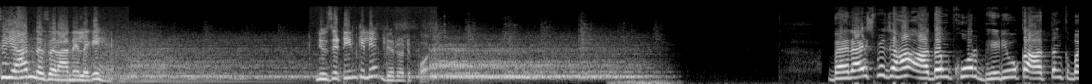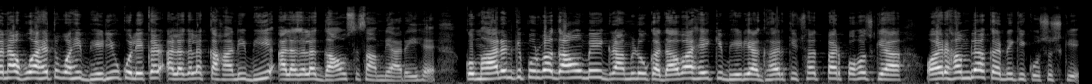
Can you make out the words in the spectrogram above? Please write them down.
सियार नज़र आने लगे हैं। न्यूज़ 18 के लिए ब्यूरो रिपोर्ट। बहराइच में जहाँ आदमखोर भेड़ियों का आतंक बना हुआ है तो वहीं भेड़ियों को लेकर अलग अलग कहानी भी अलग अलग गाँव से सामने आ रही है। कुम्हारन के पूर्वा गाँव में ग्रामीणों का दावा है कि भेड़िया घर की छत पर पहुँच गया और हमला करने की कोशिश की।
